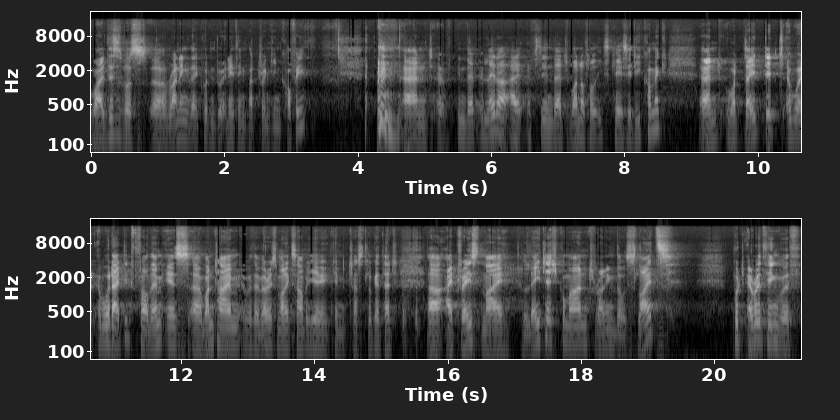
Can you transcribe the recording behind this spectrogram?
while this was uh, running, they couldn't do anything but drinking coffee. and uh, in that later, I have seen that wonderful XKCD comic. And what they did, uh, what, what, I did for them is uh, one time, with a very small example here, you can just look at that. Uh, I traced my LaTeX command running those slides, put everything with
